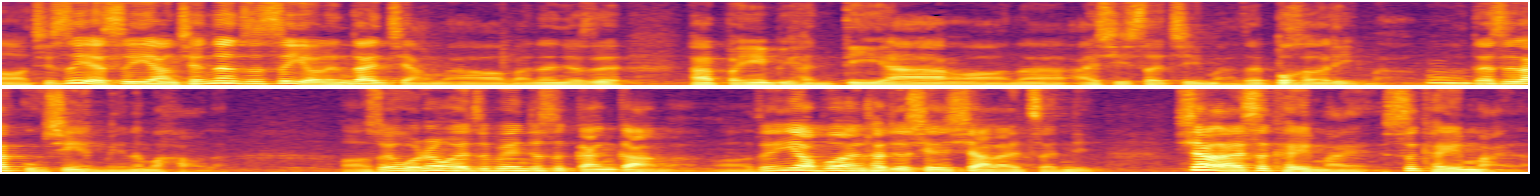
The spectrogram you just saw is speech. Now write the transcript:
啊，其实也是一样，前阵子是有人在讲嘛啊，反正就是它本益比很低啊，哦，那 IC 设计嘛，这不合理嘛，啊，但是它股性也没那么好了，啊，所以我认为这边就是尴尬嘛，啊，这要不然它就先下来整理，下来是可以买是可以买了。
